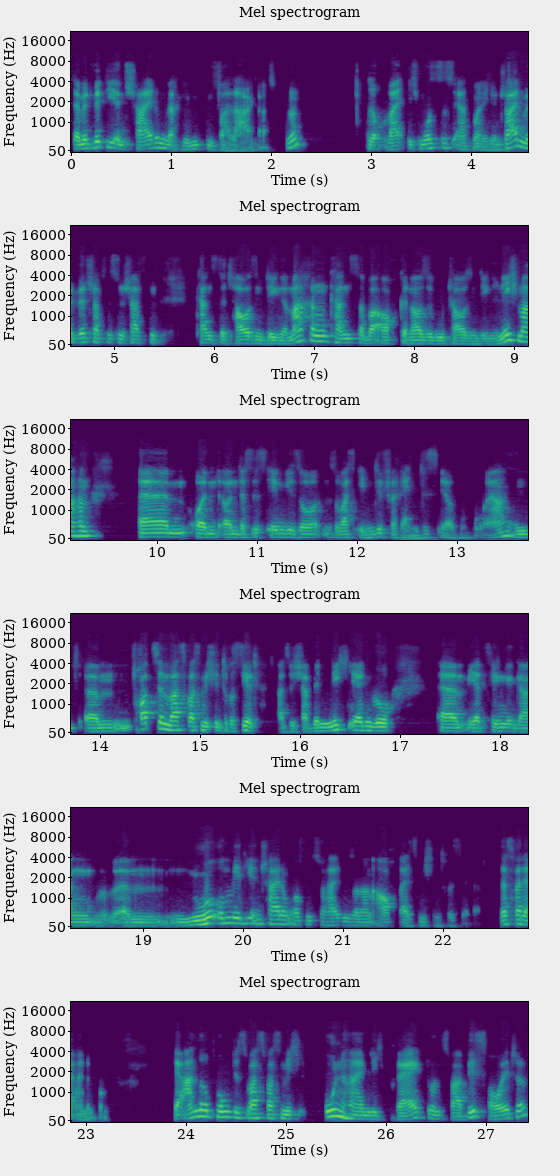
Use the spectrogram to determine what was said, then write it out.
Damit wird die Entscheidung nach hinten verlagert. Ne? So, weil ich muss es erstmal nicht entscheiden. Mit Wirtschaftswissenschaften kannst du tausend Dinge machen, kannst aber auch genauso gut tausend Dinge nicht machen. Ähm, und, und das ist irgendwie so, so was Indifferentes irgendwo, ja. Und ähm, trotzdem was, was mich interessiert hat. Also ich bin nicht irgendwo ähm, jetzt hingegangen, ähm, nur um mir die Entscheidung offen zu halten, sondern auch, weil es mich interessiert hat. Das war der eine Punkt. Der andere Punkt ist was, was mich unheimlich prägt, und zwar bis heute,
